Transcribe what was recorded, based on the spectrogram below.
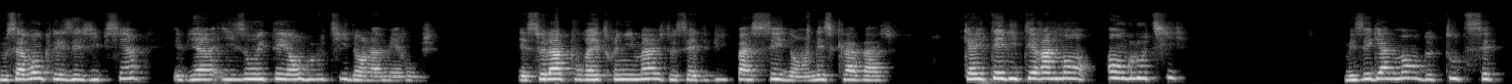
Nous savons que les Égyptiens, eh bien, ils ont été engloutis dans la mer Rouge. Et cela pourrait être une image de cette vie passée dans l'esclavage, qui a été littéralement engloutie, mais également de toute cette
